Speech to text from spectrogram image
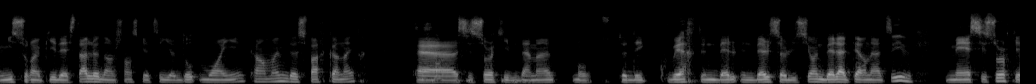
mis sur un piédestal, dans le sens que, il y a d'autres moyens quand même de se faire connaître. Euh, c'est sûr qu'évidemment, bon, tu as découvert une belle, une belle solution, une belle alternative, mais c'est sûr que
